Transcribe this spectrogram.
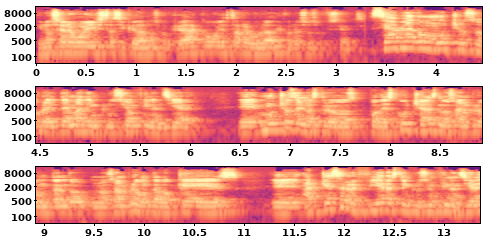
Y no ser egoístas y quedarnos con que, ah, ¿cómo ya está regulado y con eso es suficiente? Se ha hablado mucho sobre el tema de inclusión financiera. Eh, muchos de nuestros podescuchas nos han, preguntando, nos han preguntado qué es, eh, a qué se refiere esta inclusión financiera.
